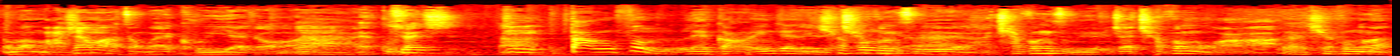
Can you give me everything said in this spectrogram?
那么卖相嘛，总归还可以啊，种啊，还过得去啊。对打分来讲，应该是七七分分左右啊，七分左右叫七分娃儿啊。哎七分娃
